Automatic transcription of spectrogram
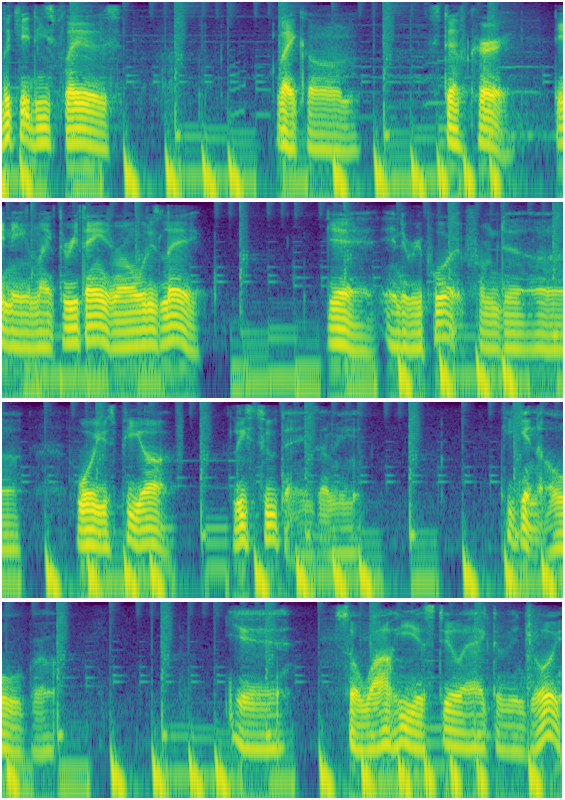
Look at these players like um Steph Curry. They named like three things wrong with his leg. Yeah, in the report from the uh, Warriors PR. At least two things, I mean. He getting old, bro. Yeah. So while he is still active, enjoy.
